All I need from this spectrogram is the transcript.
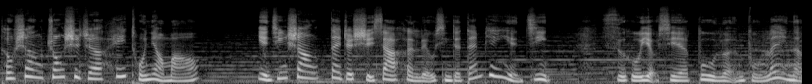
头上装饰着黑鸵鸟毛，眼睛上戴着时下很流行的单片眼镜，似乎有些不伦不类呢。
